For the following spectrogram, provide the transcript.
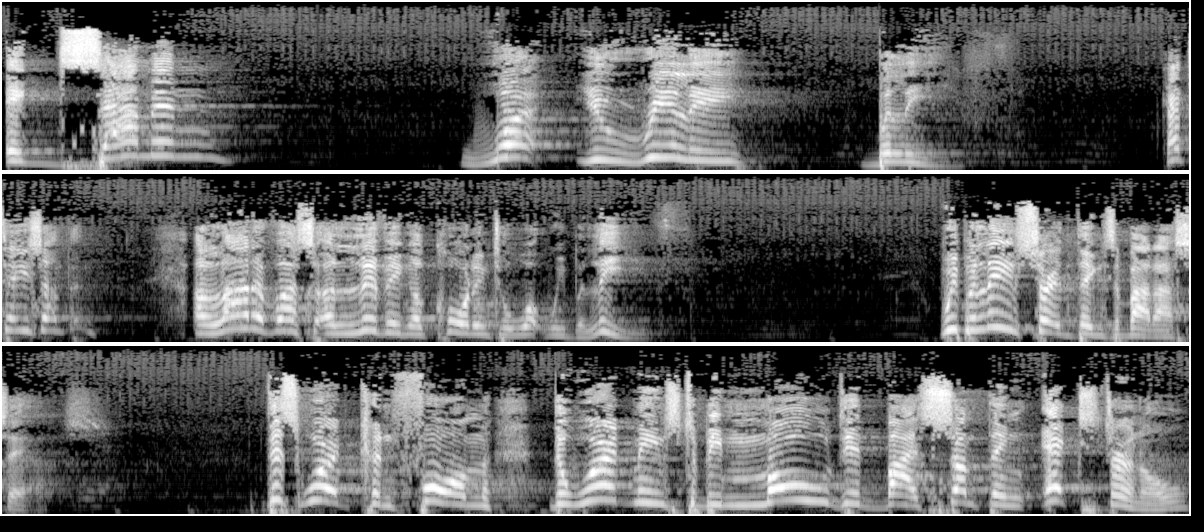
examine what you really believe. Can I tell you something? A lot of us are living according to what we believe. We believe certain things about ourselves. This word conform, the word means to be molded by something external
